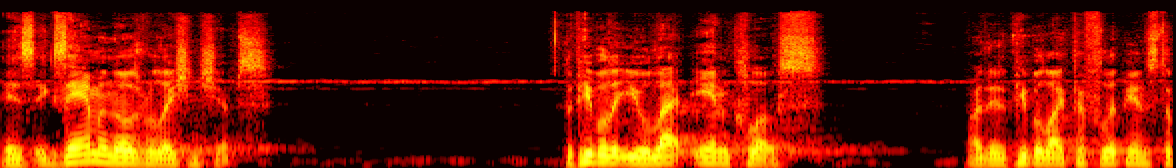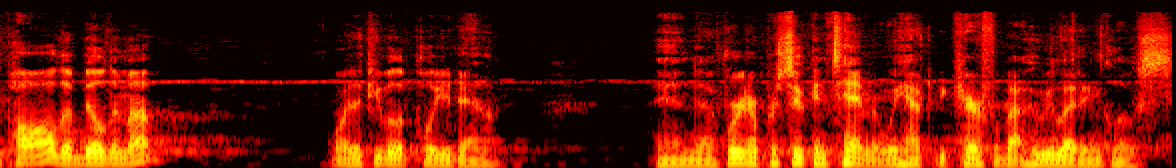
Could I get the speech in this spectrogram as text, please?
is examine those relationships. The people that you let in close. Are they the people like the Philippians to Paul that build him up? Or the people that pull you down? And uh, if we're going to pursue contentment, we have to be careful about who we let in close.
